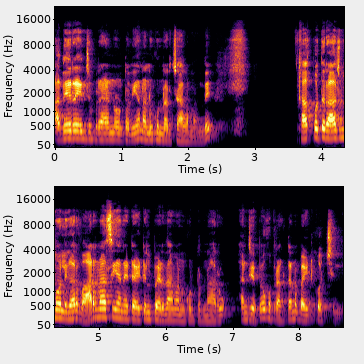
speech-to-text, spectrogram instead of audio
అదే రేంజ్ బ్రాండ్ ఉంటుంది అని అనుకున్నారు చాలామంది. కాకపోతే రాజమౌళి గారు 'వారణాసి' అనే టైటిల్ పెడదాం అనుకుంటున్నారు అని చెప్పి ఒక ప్రకటన బయటకు వచ్చింది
